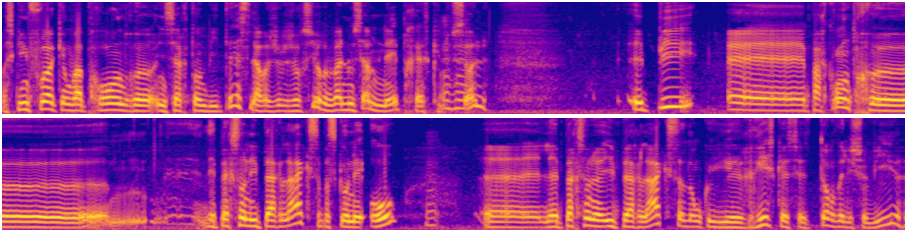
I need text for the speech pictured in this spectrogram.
parce qu'une fois qu'on va prendre une certaine vitesse, la chaussure va nous amener presque Mhm. tout seul. Et puis, euh, par contre, euh, les personnes hyperlaxes, parce qu'on est haut, Mm. euh, les personnes hyperlaxes, donc ils risquent de se tordre les chevilles.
